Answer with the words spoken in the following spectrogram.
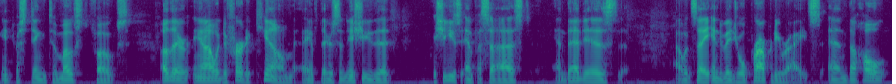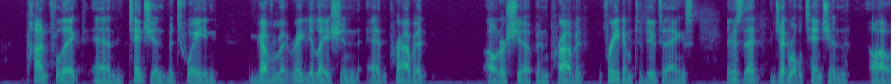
interesting to most folks. Other, you know, I would defer to Kim if there's an issue that she's emphasized, and that is, I would say, individual property rights and the whole conflict and tension between government regulation and private ownership and private freedom to do things there's that general tension uh,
